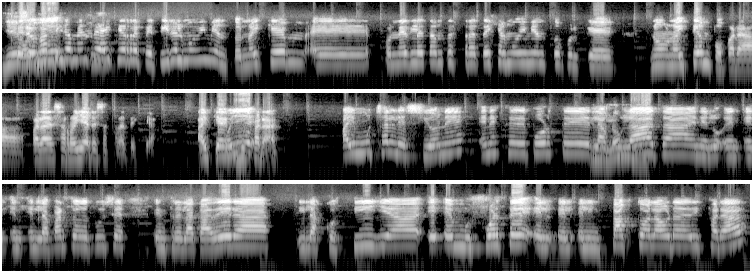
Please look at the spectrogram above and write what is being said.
Pero básicamente hay que repetir el movimiento, no hay que eh, ponerle tanta estrategia al movimiento porque no, no hay tiempo para, para desarrollar esa estrategia. Hay que disparar hay muchas lesiones en este deporte, la culata, en, el, en, en, la parte donde tú dices entre la cadera y las costillas, ¿e, ¿es, muy fuerte el, el, impacto a la hora de disparar?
